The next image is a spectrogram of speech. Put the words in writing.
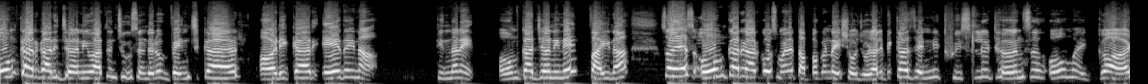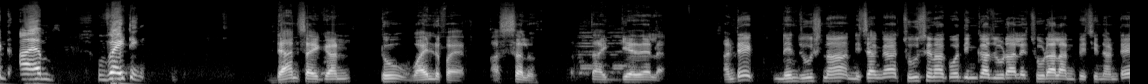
ఓంకార్ గారి జర్నీ మాత్రం చూసుండరు బెంచ్ కార్ ఆడి కార్ ఏదైనా కిందనే ఓంకార్ జర్నీనే పైన. సో ఎస్ ఓంకార్ గారి కోసమైనా తప్పకుండా ఈ షో చూడాలి. బికాస్ ఎన్ని ట్విస్ట్లు turns oh my god I'm waiting dance icon two wild fire అస్సలు తగ్గేదేలే. అంటే నేను చూసిన నిజంగా చూసిన కొద్ది ఇంకా చూడాలి చూడాలనిపించింది. అంటే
